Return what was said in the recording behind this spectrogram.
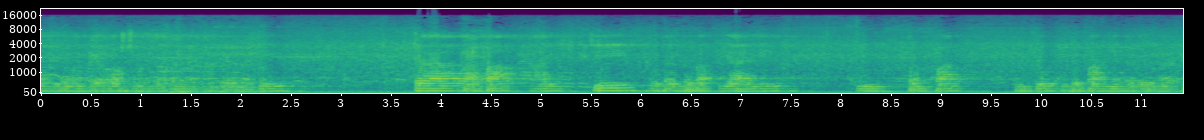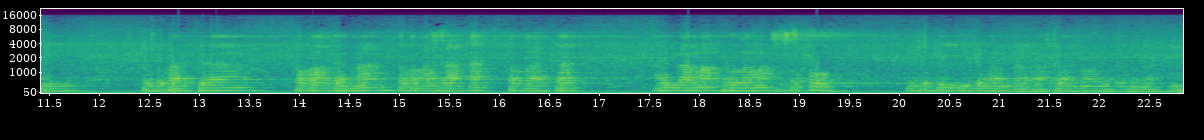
yang dimiliki Allah SWT yang ada lagi dan Bapak Haji Bapak Bapak Kiai di tempat untuk di depan yang dihormati kepada tokoh agama, tokoh masyarakat, adat, ulama, perulama sesepuh seperti di zaman Bapak Soekarno yang dihormati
